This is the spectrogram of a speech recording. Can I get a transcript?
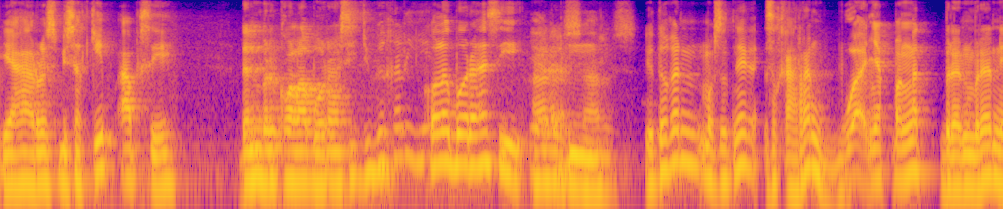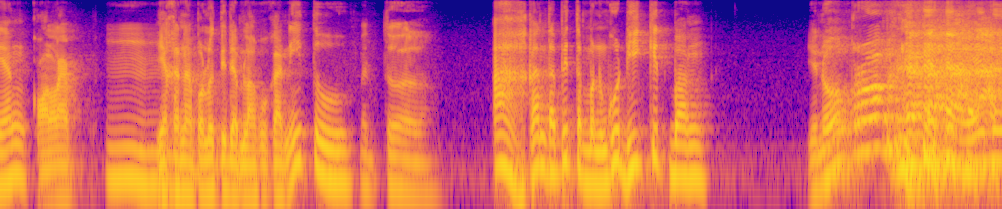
Ya harus bisa keep up sih. Dan berkolaborasi juga kali ya. Kolaborasi. harus Hmm. harus. Itu kan maksudnya sekarang banyak banget brand-brand yang collab. Hmm, Ya kenapa lu tidak melakukan itu? betul. Ah kan tapi temen gue dikit bang. Ya nongkrong. itu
